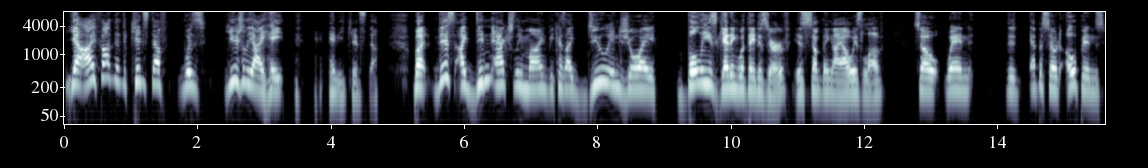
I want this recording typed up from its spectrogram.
Yeah, I thought that the kid stuff was usually I hate any kid stuff. But this I didn't actually mind because I do enjoy bullies getting what they deserve is something I always love. So when the episode opens,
